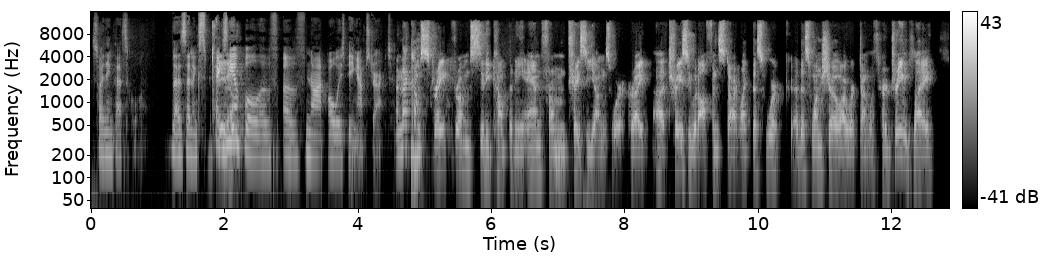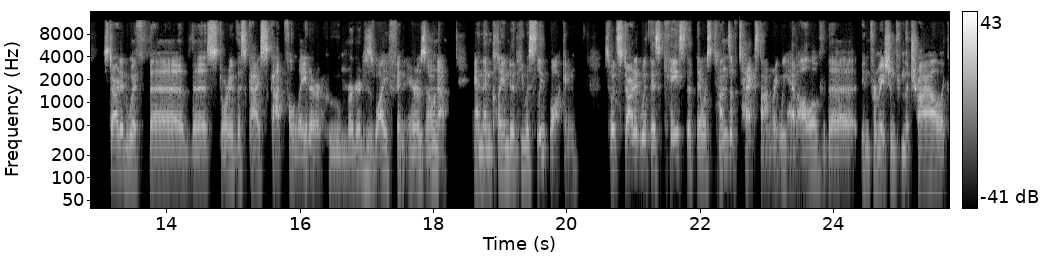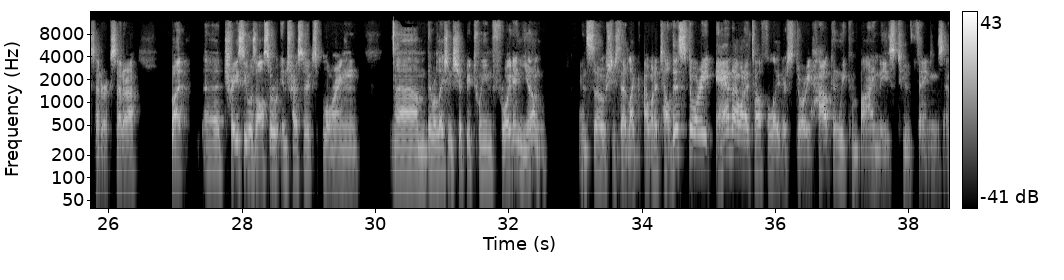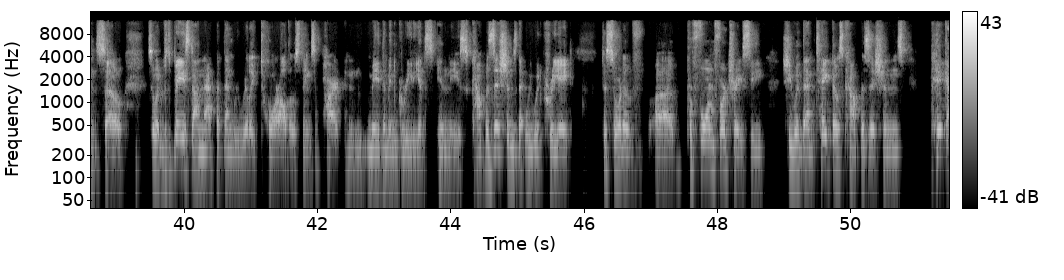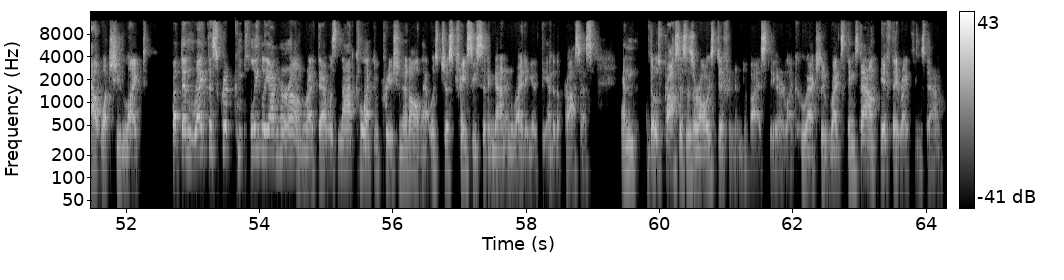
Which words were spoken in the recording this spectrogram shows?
so I think that's cool. That's an ex- example of of not always being abstract. And that comes straight from SITI Company and from Tracy Young's work, right? Uh, Tracy would often start like this work. Uh, this one show I worked on with her Dream Play started with uh, the story of this guy Scott Falater who murdered his wife in Arizona and then claimed that he was sleepwalking. So it started with this case that there was tons of text on, right? We had all of the information from the trial, et cetera, et cetera. But uh, Tracy was also interested in exploring um, the relationship between Freud and Jung. And so she said, like, I want to tell this story and I want to tell Falater's story. How can we combine these two things? And so, so it was based on that, but then we really tore all those things apart and made them ingredients in these compositions that we would create to sort of uh, perform for Tracy. She would then take those compositions, pick out what she liked, but then write the script completely on her own, right? That was not collective creation at all. That was just Tracy sitting down and writing it at the end of the process. And those processes are always different in devised theater, like who actually writes things down if they write things down.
